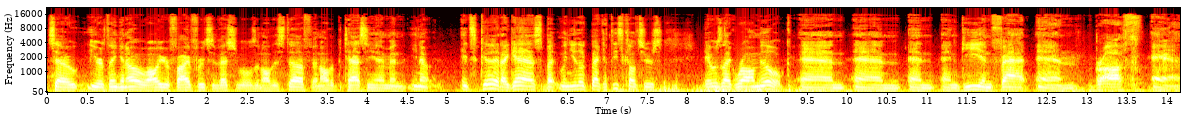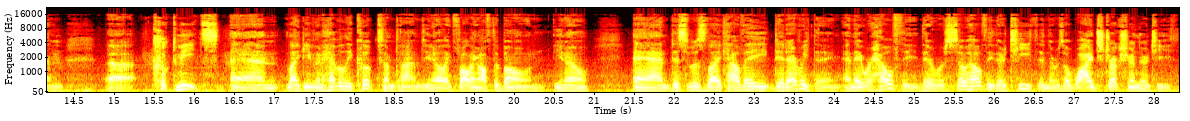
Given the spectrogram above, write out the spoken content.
so, you're thinking, oh, all your five fruits and vegetables and all this stuff and all the potassium. And, you know, it's good, I guess. But when you look back at these cultures, it was like raw milk and and and and ghee and fat and broth and uh, cooked meats and like even heavily cooked sometimes. You know, like falling off the bone. You know. And this was like how they did everything. And they were healthy. They were so healthy. Their teeth, and there was a wide structure in their teeth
